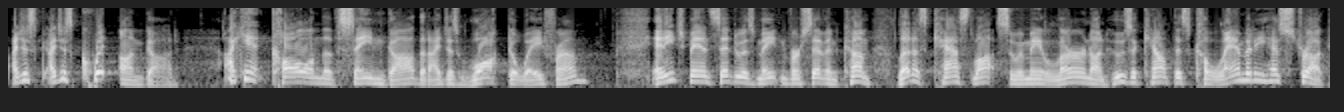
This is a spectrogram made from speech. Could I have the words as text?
I just I just quit on God. I can't call on the same God that I just walked away from. And each man said to his mate in verse 7, Come, let us cast lots so we may learn on whose account this calamity has struck.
